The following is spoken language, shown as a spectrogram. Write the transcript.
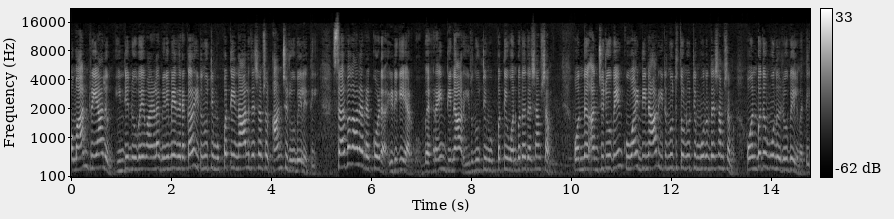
ഒമാൻ റിയാലും ഇന്ത്യൻ രൂപയുമായുള്ള വിനിമയ നിരക്ക് ഇരുന്നൂറ്റി മുപ്പത്തിനാല് ദശാംശം അഞ്ച് രൂപയിലെത്തി. സർവകാല റെക്കോർഡ് ഇടുകയായിരുന്നു. ബഹ്റൈൻ ദിനാർ ഇരുന്നൂറ്റി മുപ്പത്തി ഒൻപത് ദശാംശം ഒന്ന് അഞ്ച് രൂപയും കുവൈറ്റ് ദിനാർ ഇരുന്നൂറ്റി തൊണ്ണൂറ്റി മൂന്ന് ദശാംശം ഒൻപത് മൂന്ന് രൂപയിലുമെത്തി.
